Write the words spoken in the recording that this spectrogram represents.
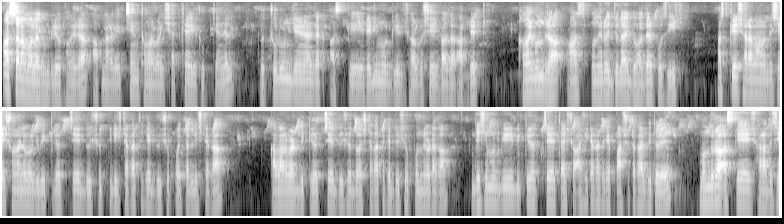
আসসালামু আলাইকুম প্রিয় খামারিরা আপনারা দেখছেন খামার বাড়ি সাতক্ষীরা ইউটিউব চ্যানেল। তো চলুন জেনে নেওয়া যাক আজকে রেডি মুরগির সর্বশেষ বাজার আপডেট। খামারি বন্ধুরা, আজ পনেরোই জুলাই দু হাজার পঁচিশ। আজকে সারা বাংলাদেশে সোনালী মুরগি বিক্রি হচ্ছে দুইশো তিরিশ টাকা থেকে দুইশো পঁয়তাল্লিশ টাকা। কালার বার্ড বিক্রি হচ্ছে দুইশো দশ টাকা থেকে দুইশো পনেরো টাকা। দেশি মুরগি বিক্রি হচ্ছে চারশো আশি টাকা থেকে পাঁচশো টাকার ভিতরে। বন্ধুরা আজকে সারা দেশে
